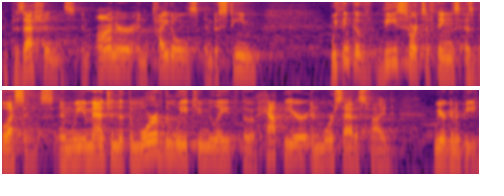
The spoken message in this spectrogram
and possessions and honor and titles and esteem. We think of these sorts of things as blessings, and we imagine that the more of them we accumulate, the happier and more satisfied we are going to be.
